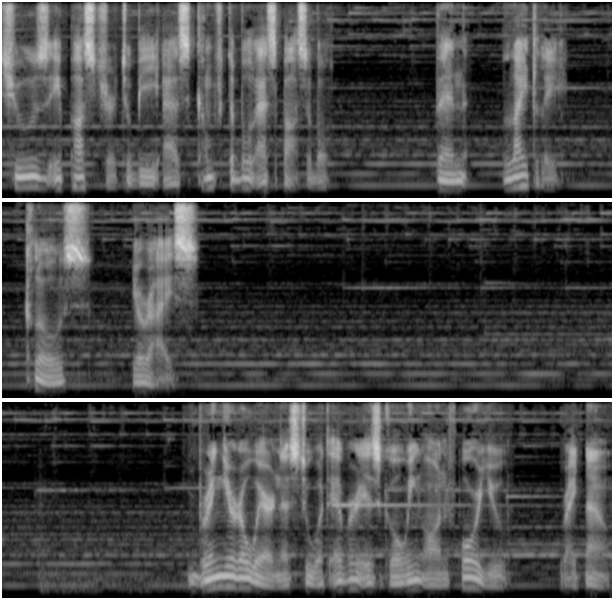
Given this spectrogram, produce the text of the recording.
Choose a posture to be as comfortable as possible. Then lightly close your eyes. Bring your awareness to whatever is going on for you right now.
